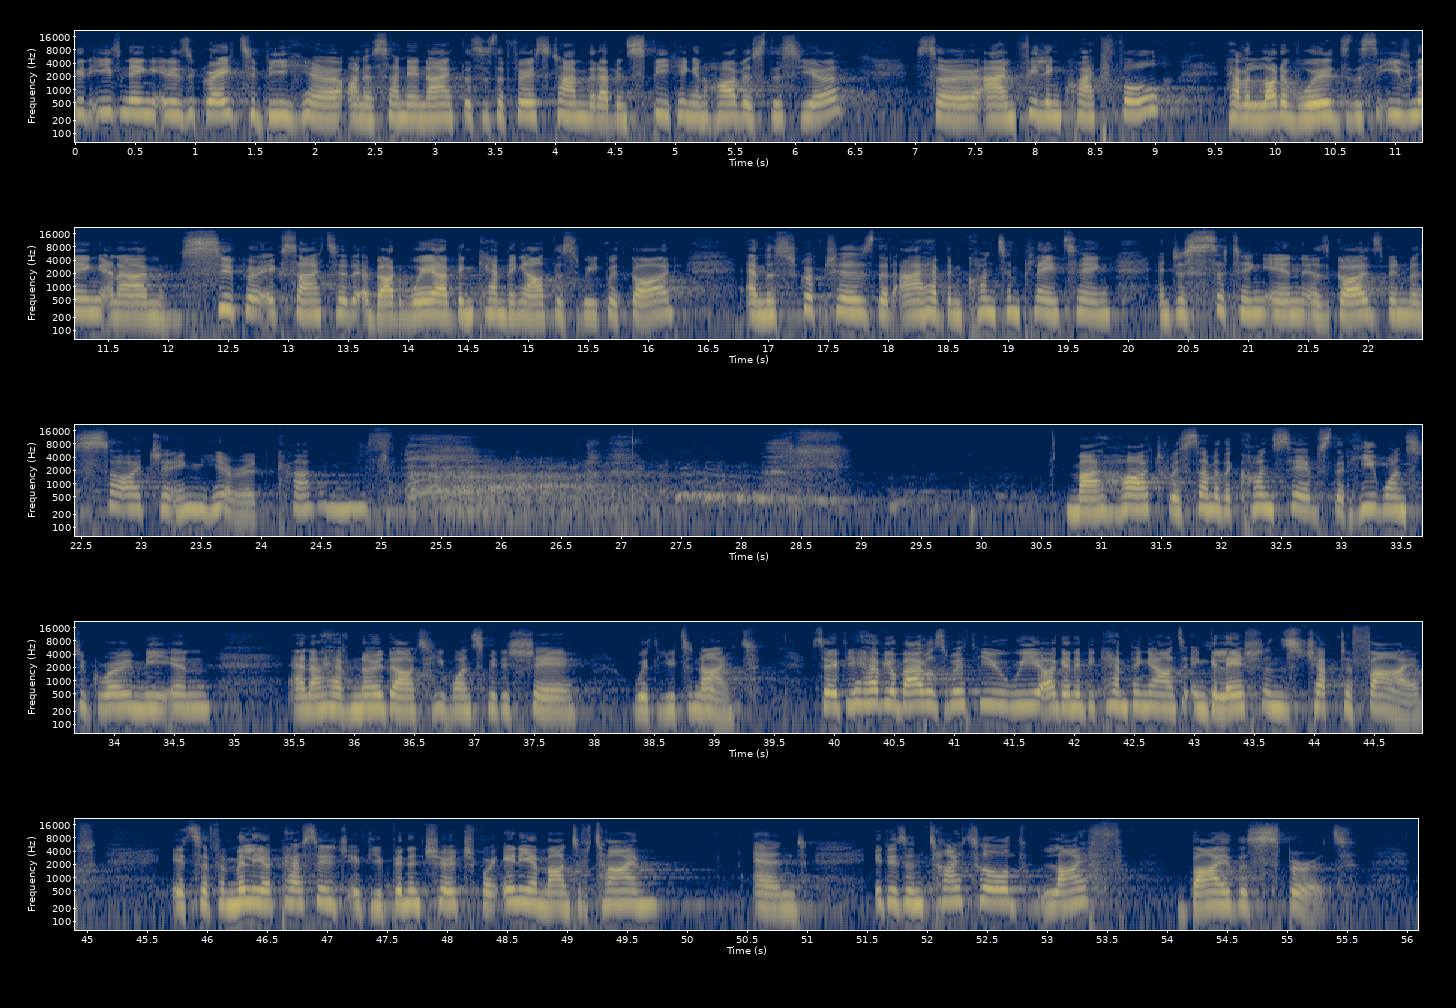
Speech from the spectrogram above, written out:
Good evening. It is great to be here on a Sunday night. This is the first time that I've been speaking in Harvest this year. So I'm feeling quite full, have a lot of words this evening, and I'm super excited about where I've been camping out this week with God and the scriptures that I have been contemplating and just sitting in as God's been massaging. Here it comes. My heart with some of the concepts that He wants to grow me in, and I have no doubt He wants me to share with you tonight. So, if you have your Bibles with you, we are going to be camping out in Galatians chapter 5. It's a familiar passage if you've been in church for any amount of time, and it is entitled Life by the Spirit.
